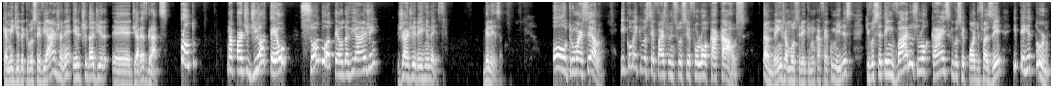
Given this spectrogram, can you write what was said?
que à medida que você viaja, né, ele te dá di é, diárias grátis. Pronto. Na parte de hotel, só do hotel da viagem, já gerei renda extra. Beleza. Outro, Marcelo. E como é que você faz se você for locar carros? Também já mostrei aqui no Café com Milhas que você tem vários locais que você pode fazer e ter retorno.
